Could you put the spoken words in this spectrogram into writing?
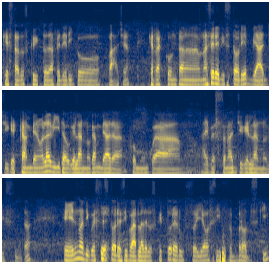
che è stato scritto da Federico Pace, che racconta una, serie di storie e viaggi che cambiano la vita o che l'hanno cambiata comunque a- ai personaggi che l'hanno vissuta. E in una di queste Sì. storie si parla dello scrittore russo Josif Brodsky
